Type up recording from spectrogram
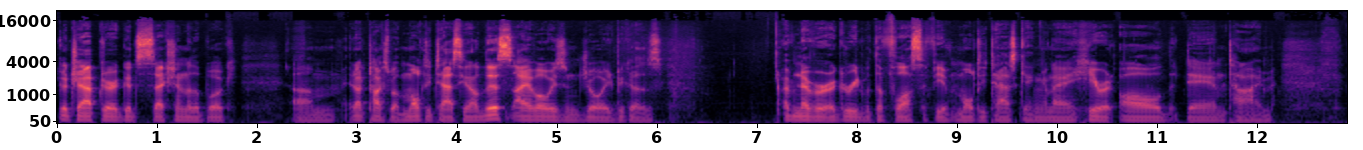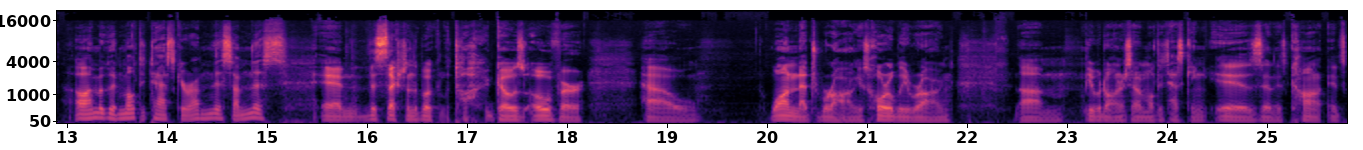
good chapter, good section of the book. Um, it talks about multitasking. Now, this I have always enjoyed because I've never agreed with the philosophy of multitasking, and I hear it all the damn time. Oh, I'm a good multitasker. I'm this. I'm this. And this section of the book talk, goes over how one that's wrong is horribly wrong. Um, people don't understand what multitasking is, and it's con- it's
